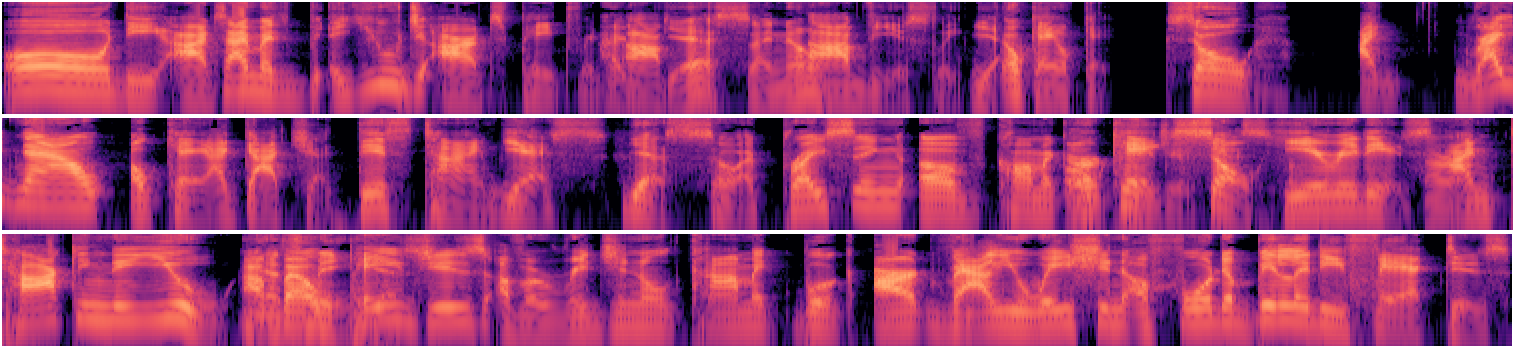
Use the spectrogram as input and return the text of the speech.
oh, the arts. I'm a, a huge arts patron. I, yes, I know. Obviously. Yeah. Okay, okay. So, I right now, okay, I got you. This time, yes. Yes. So, a pricing of comic art Okay, pages. so yes. here it is. Right. I'm talking to you That's about me, yes. pages of original comic book art valuation affordability factors,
